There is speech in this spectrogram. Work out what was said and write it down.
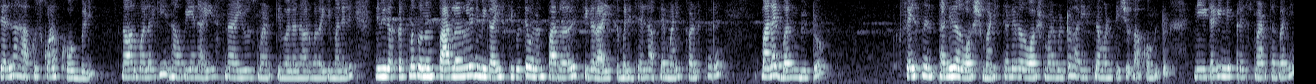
ಜೆಲ್ನ ಹಾಕಿಸ್ಕೊಳಕ್ಕೆ ಹೋಗಬೇಡಿ. ನಾರ್ಮಲಾಗಿ ನಾವು ಏನು ಐಸ್ನ ಯೂಸ್ ಮಾಡ್ತೀವಲ್ಲ ನಾರ್ಮಲಾಗಿ ಮನೇಲಿ, ನಿಮಗೆ ಅಕಸ್ಮಾತ್ ಒಂದೊಂದು ಪಾರ್ಲರಲ್ಲಿ ನಿಮಗೆ ಐಸ್ ಸಿಗುತ್ತೆ, ಒಂದೊಂದು ಪಾರ್ಲರಲ್ಲಿ ಸಿಗಲ್ಲ. ಐಸ್ ಬರೀ ಜೆಲ್ ಅಪ್ಲೈ ಮಾಡಿ ಕಳಿಸ್ತಾರೆ. ಮನೆಗೆ ಬಂದುಬಿಟ್ಟು ಫೇಸ್ನ ತಣ್ಣೀರಲ್ಲಿ ವಾಶ್ ಮಾಡಿ, ತಣ್ಣೀರಲ್ಲಿ ವಾಶ್ ಮಾಡಿಬಿಟ್ಟು ಐಸ್ನ ಒಂದು ಟಿಶ್ಯೂಗೆ ಹಾಕೊಂಡ್ಬಿಟ್ಟು ನೀಟಾಗಿ ಹಿಂಗೆ ಪ್ರೆಸ್ ಮಾಡ್ತಾ ಬನ್ನಿ.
